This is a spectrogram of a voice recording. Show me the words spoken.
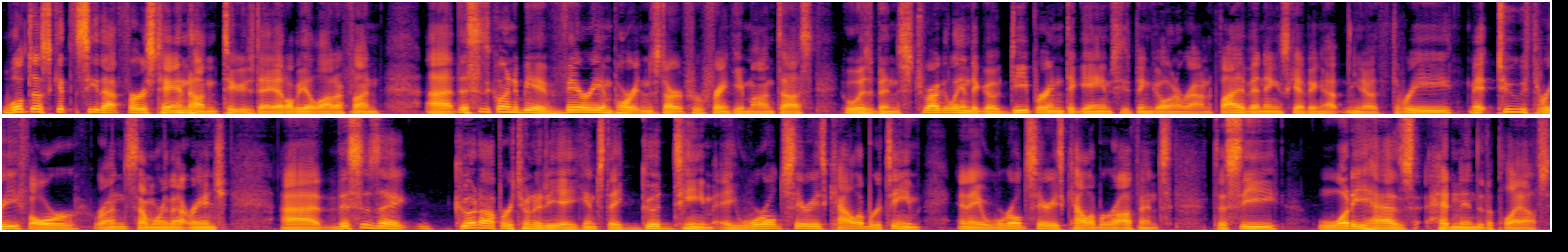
we'll just get to see that firsthand on Tuesday. It'll be a lot of fun. Uh, this is going to be a very important start for Frankie Montas, who has been struggling to go deeper into games. He's been going around five innings, giving up, you know, three, two, three, four runs, somewhere in that range. Uh, this is a good opportunity against a good team, a World Series caliber team, and a World Series caliber offense to see what he has heading into the playoffs.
